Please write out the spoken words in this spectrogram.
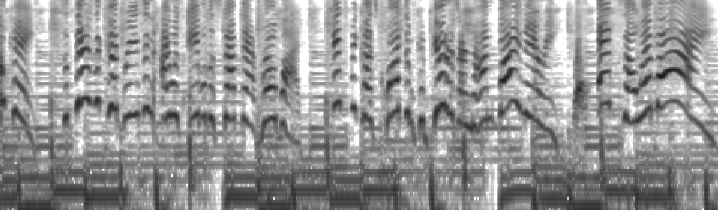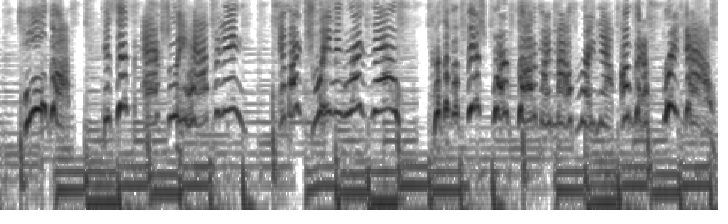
Okay, so there's a good reason I was able to stop that robot. It's because quantum computers are non-binary. And so am I. Hold up! Is this actually happening? Am I dreaming right now? Because if a fish barfs out of my mouth right now, I'm gonna freak out!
